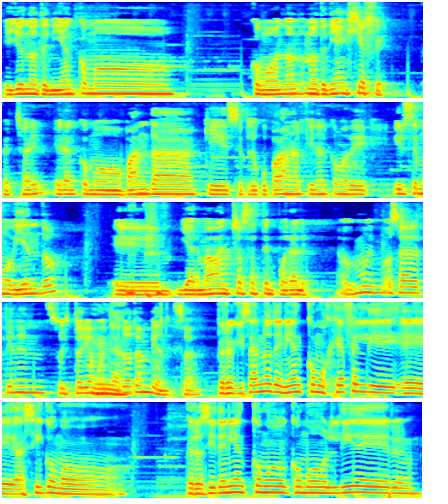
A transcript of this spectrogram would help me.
ellos no tenían como. Como no, no tenían jefe, ¿cachai? Eran como bandas que se preocupaban al final como de irse moviendo eh, y armaban chozas temporales. Muy- o sea, tienen su historia muy pro también. O sea, Pero quizás no tenían como jefe eh, así como. Pero sí tenían como, como líder.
